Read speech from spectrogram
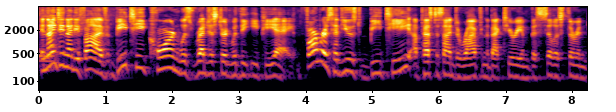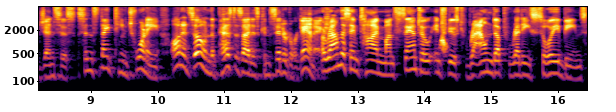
In 1995, BT corn was registered with the EPA. Farmers have used BT, a pesticide derived from the bacterium Bacillus thuringiensis, since 1920. On its own, the pesticide is considered organic. Around the same time, Monsanto introduced Roundup-ready soybeans,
